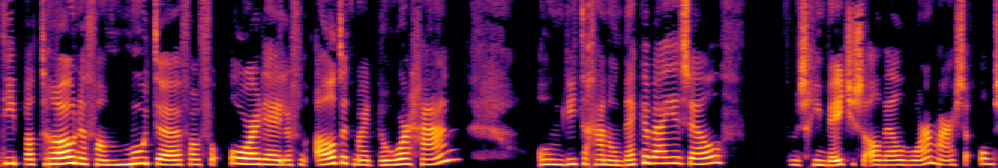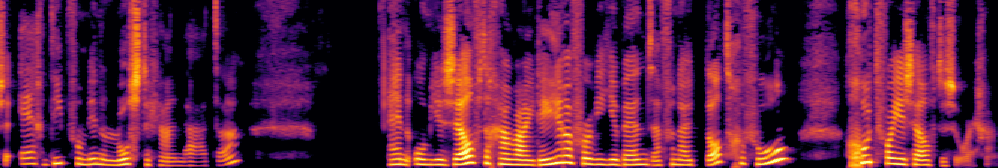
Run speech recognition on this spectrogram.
die patronen van moeten, van veroordelen, van altijd maar doorgaan. Om die te gaan ontdekken bij jezelf. Misschien weet je ze al wel hoor, maar ze, om ze echt diep van binnen los te gaan laten. En om jezelf te gaan waarderen voor wie je bent en vanuit dat gevoel goed voor jezelf te zorgen.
